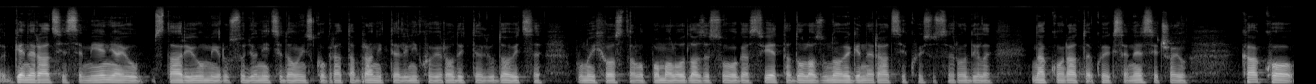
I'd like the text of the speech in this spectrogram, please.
Generacije se mijenjaju, stari umiru, sudionici Domovinskog rata, branitelji, njihovi roditelji, udovice, puno ih ostalo, pomalo odlaze s ovoga svijeta, dolazu nove generacije koji su se rodile nakon rata kojeg se ne sjećaju. Kako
